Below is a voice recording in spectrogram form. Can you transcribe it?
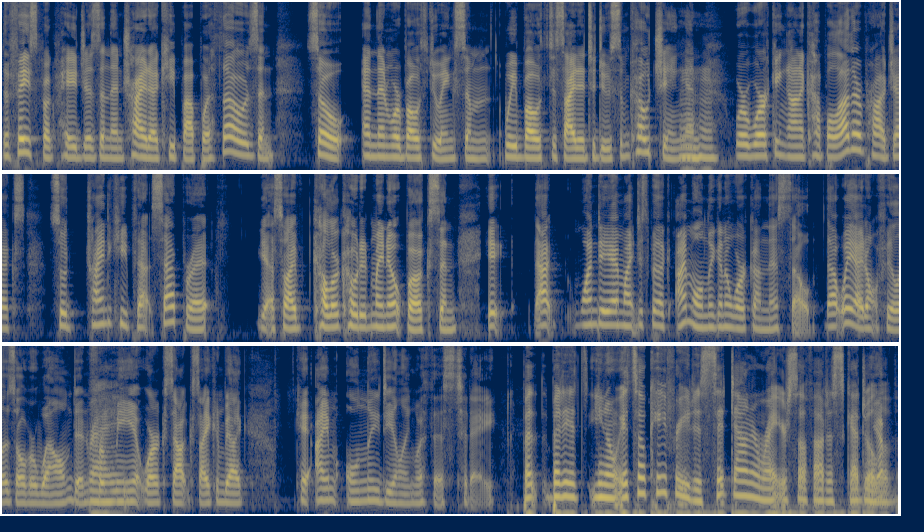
the Facebook pages and then try to keep up with those. And so, and then we're both doing some, we both decided to do some coaching and mm-hmm. we're working on a couple other projects. So trying to keep that separate. Yeah. So I've color coded my notebooks and it, that one day I might just be like, I'm only going to work on this. So that way I don't feel as overwhelmed. And for me, it works out because I can be like, okay, I'm only dealing with this today. But but it's you know it's okay for you to sit down and write yourself out a schedule Yep. of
